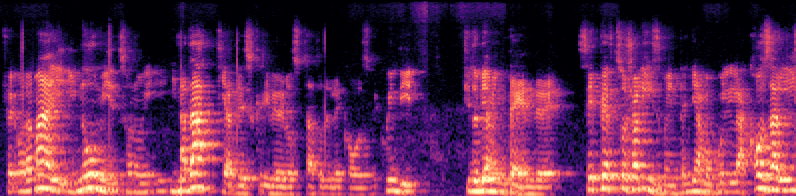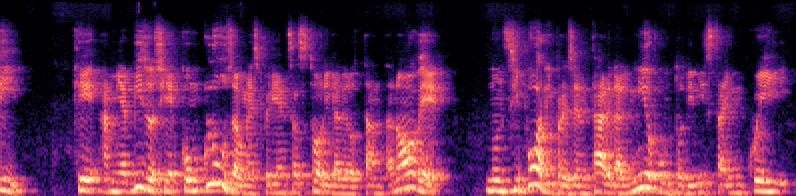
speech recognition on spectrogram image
Cioè, oramai i nomi sono inadatti a descrivere lo stato delle cose, quindi ci dobbiamo intendere. Se per socialismo intendiamo quella cosa lì che a mio avviso si è conclusa un'esperienza storica dell'89, non si può ripresentare dal mio punto di vista in quei,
